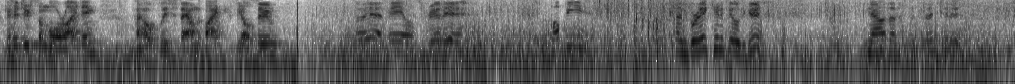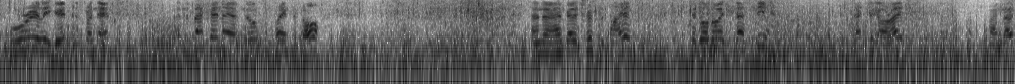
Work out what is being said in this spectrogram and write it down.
gonna do some more riding and hopefully stay on the bike. See you all soon. So yeah, it feels really poppy and braking feels good. Now that the suspension is really good, the front end and the back end I have no complaints at all. And uh, I've got to trust the tyres because although it's dusty, it's actually alright. I'm not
